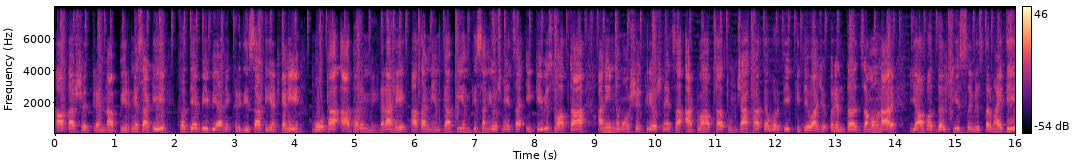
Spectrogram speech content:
आता शेतकऱ्यांना पेरणीसाठी खते बी बियाणे खरेदीसाठी या ठिकाणी मोठा आधार मिळणार आहे. आता नेमका पीएम किसान योजनेचा एकवीसवा हप्ता आणि नमो शेतकरी योजनेचा आठवा हप्ता तुमच्या खात्यावरती किती वाजेपर्यंत जमा होणार याबद्दलची सविस्तर माहिती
